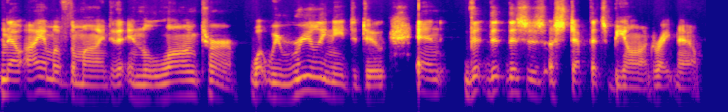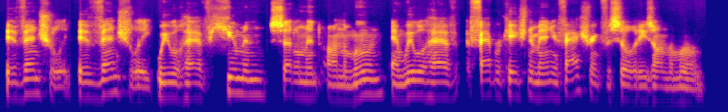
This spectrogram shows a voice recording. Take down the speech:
Now, I am of the mind that in the long term, what we really need to do, and th- th- this is a step that's beyond right now. Eventually, eventually, we will have human settlement on the moon and we will have fabrication and manufacturing facilities on the moon.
